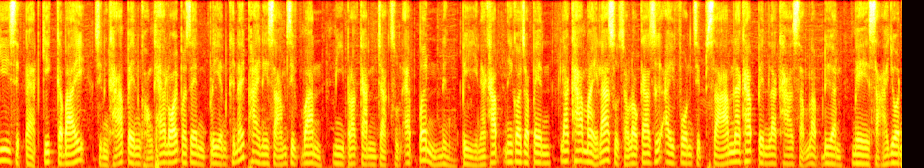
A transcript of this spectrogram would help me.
128 กิกะไบต์สินค้าเป็นของแท้100%เปลี่ยนคืนได้ภายใน 30 วัน มีประกันจากศูนย์ Apple 1 ปีนะครับ นี่ก็จะเป็นราคาใหม่ล่าสุดสำหรับการซื้อ iPhone 13 นะครับ เป็นราคาสำหรับเดือนเมษายน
